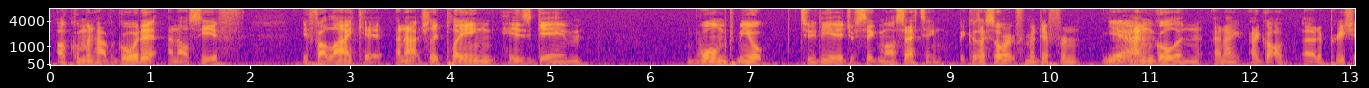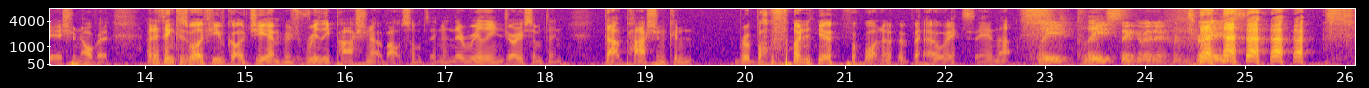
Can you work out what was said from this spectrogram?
I'll come and have a go at it, and I'll see if if I like it." And actually, playing his game warmed me up to the Age of Sigmar setting because I saw it from a different yeah, angle and, and I, I got a, an appreciation of it. And I think as well, if you've got a GM who's really passionate about something and they really enjoy something, that passion can rub off on you, for want of a better way of saying that. please please think of a different phrase.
